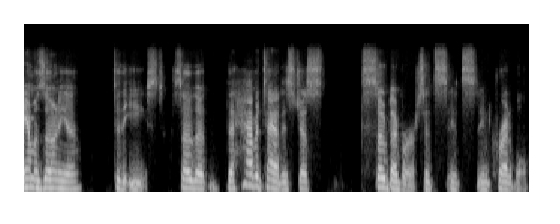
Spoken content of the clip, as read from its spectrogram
Amazonia to the east. So the, the habitat is just so diverse. It's, it's incredible.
